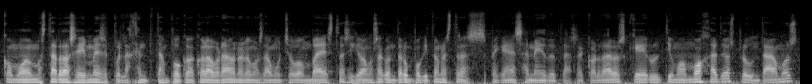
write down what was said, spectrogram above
Como hemos tardado seis meses, pues la gente tampoco ha colaborado, no le hemos dado mucho bomba a esto, así que vamos a contar un poquito nuestras pequeñas anécdotas. Recordaros que el último mojate os preguntábamos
